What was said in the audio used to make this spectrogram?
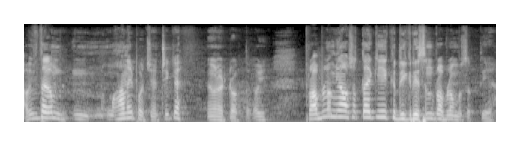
अभी तक हम वहाँ नहीं पहुँचे ठीक है? नेटवर्क तक, अभी। प्रॉब्लम यह हो सकता है कि एक रिग्रेशन प्रॉब्लम हो सकती है।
